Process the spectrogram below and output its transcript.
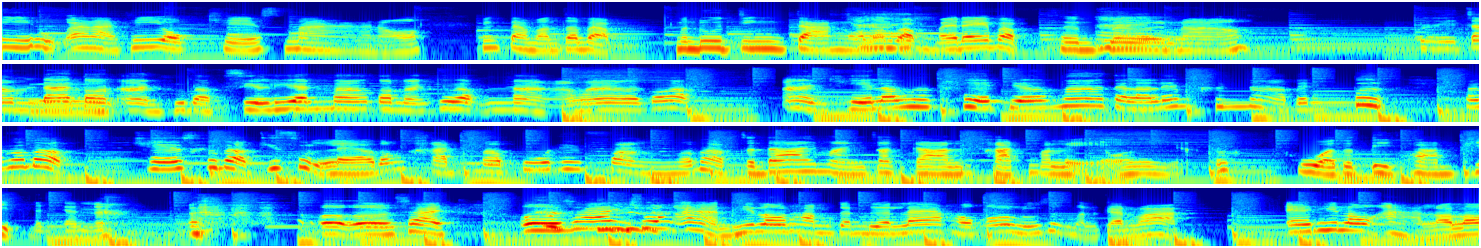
ดีทุกอันอะที่ยกเคสมาเนาะเพียงแต่มันจะแบบมันดูจริงจังแล้วมันแบบไม่ได้แบบเพลินๆนะเลยจำได้เออตอนอ่านคือแบบซีเรียสมากตอนนั้นคือแบบหนามากแล้วก็แบบอ่านเคสแล้วคือเคสเยอะมาก แต่ละเล่มคือหนาเป็นปึก แล้วก็แบบเคสคือแบบที่สุดแล้วต้องคัดมาพูดให้ฟังว่าแบบจะได้ไหมจากการคัดมาแล้วอะไรเงี้ยเออกลัวจะตีความผิดเหมือนกันนะเออเออใช่ เออใช่ช่วงอ่านที่เราทำกันเดือนแรกเขาก็รู้สึกเหมือนกันว่า เอะที่เราอ่านแล้วเรา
